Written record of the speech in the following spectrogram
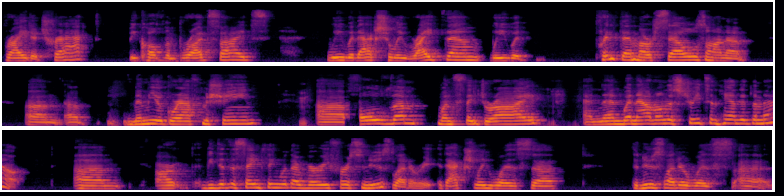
write a tract. We called them broadsides. We would actually write them. We would print them ourselves on a, um, a mimeograph machine, hmm. uh, fold them once they dried, and then went out on the streets and handed them out. Um, our, we did the same thing with our very first newsletter. It, it actually was uh, the newsletter was uh,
